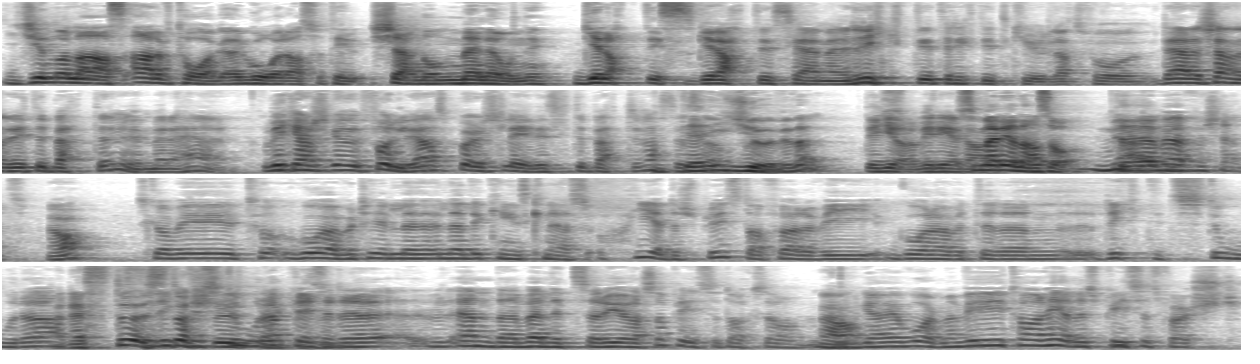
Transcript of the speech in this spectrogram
Ginolas arvtagare går alltså till Shannon Maloney. Grattis! Grattis Shannon. Riktigt, riktigt kul att få lära känna dig lite bättre nu med det här. Och vi kanske ska följa Spurs Ladies lite bättre nästa Det säsong. gör vi väl? Det gör vi redan. Som jag redan sa. Mycket Det- välförtjänt. Ja. Ska vi gå över till eh, Ledley Kings knäs hederspris då, före vi går över till den riktigt stora, Ja, det stö- riktigt största stora priset. Det enda väldigt seriösa priset också. Ja. Good Guy Award. Men vi tar hederspriset först.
